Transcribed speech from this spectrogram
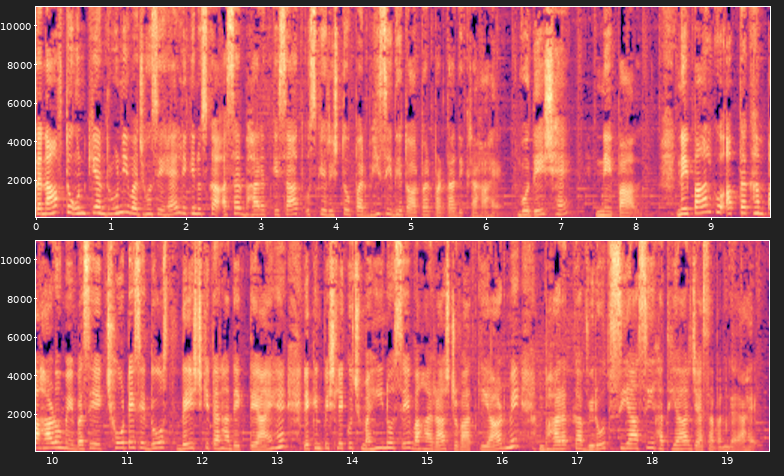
तनाव तो उनकी अंदरूनी वजहों से है लेकिन उसका असर भारत के साथ उसके रिश्तों पर भी सीधे तौर पर पड़ता दिख रहा है। वो देश है नेपाल। नेपाल को अब तक हम पहाड़ों में बसे एक छोटे से दोस्त देश की तरह देखते आए हैं, लेकिन पिछले कुछ महीनों से वहाँ राष्ट्रवाद की आड़ में भारत का विरोध सियासी हथियार जैसा बन गया है।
